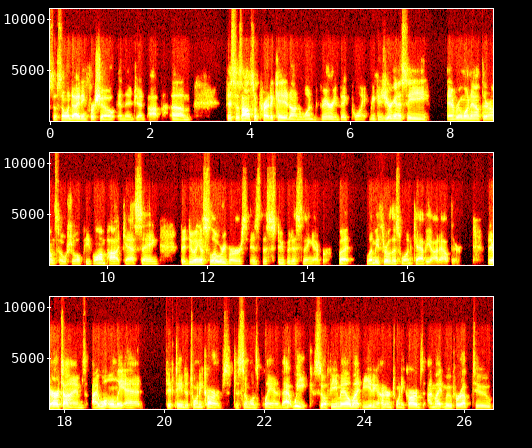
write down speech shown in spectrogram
So someone dieting for show, and then Gen Pop. Um, this is also predicated on one very big point because you're going to see everyone out there on social, people on podcasts saying that doing a slow reverse is the stupidest thing ever. But let me throw this one caveat out there. There are times I will only add 15 to 20 carbs to someone's plan that week. So a female might be eating 120 carbs. I might move her up to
